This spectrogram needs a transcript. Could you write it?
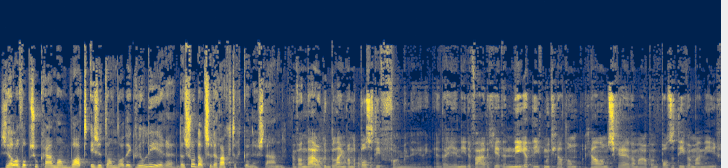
zelf op zoek gaan van wat is het dan dat ik wil leren. Dat, zodat ze erachter kunnen staan. En vandaar ook het belang van de positieve formulering. En dat je niet de vaardigheden negatief moet gaan, gaan omschrijven, maar op een positieve manier.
